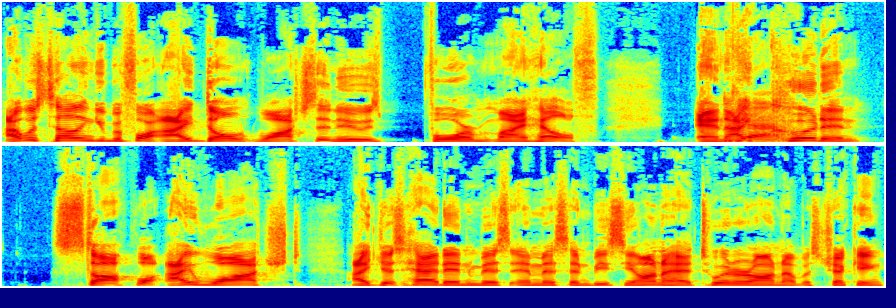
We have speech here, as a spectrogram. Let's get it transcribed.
I was telling you before, I don't watch the news for my health. And Yeah. I couldn't stop. I watched, I just had MS, MSNBC on, I had Twitter on, I was checking,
